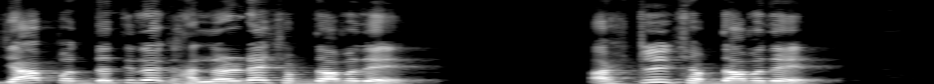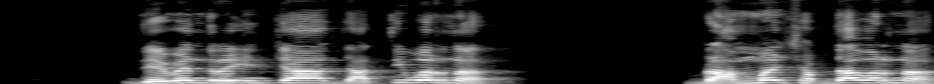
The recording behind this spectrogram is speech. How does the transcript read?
ज्या पद्धतीनं घाणरड्या शब्दामध्ये अश्लील शब्दामध्ये देवेंद्रजींच्या जातीवरनं ब्राह्मण शब्दावरनं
